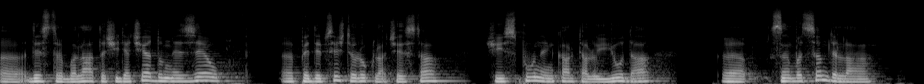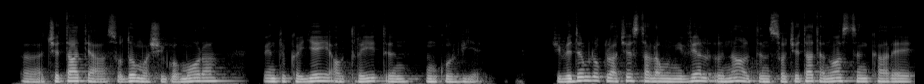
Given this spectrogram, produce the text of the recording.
uh, destrăbălată și de aceea Dumnezeu uh, pedepsește lucrul acesta și spune în cartea lui Iuda că să învățăm de la Uh, cetatea Sodoma și Gomora pentru că ei au trăit în, în curvie. Și vedem lucrul acesta la un nivel înalt în societatea noastră în care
